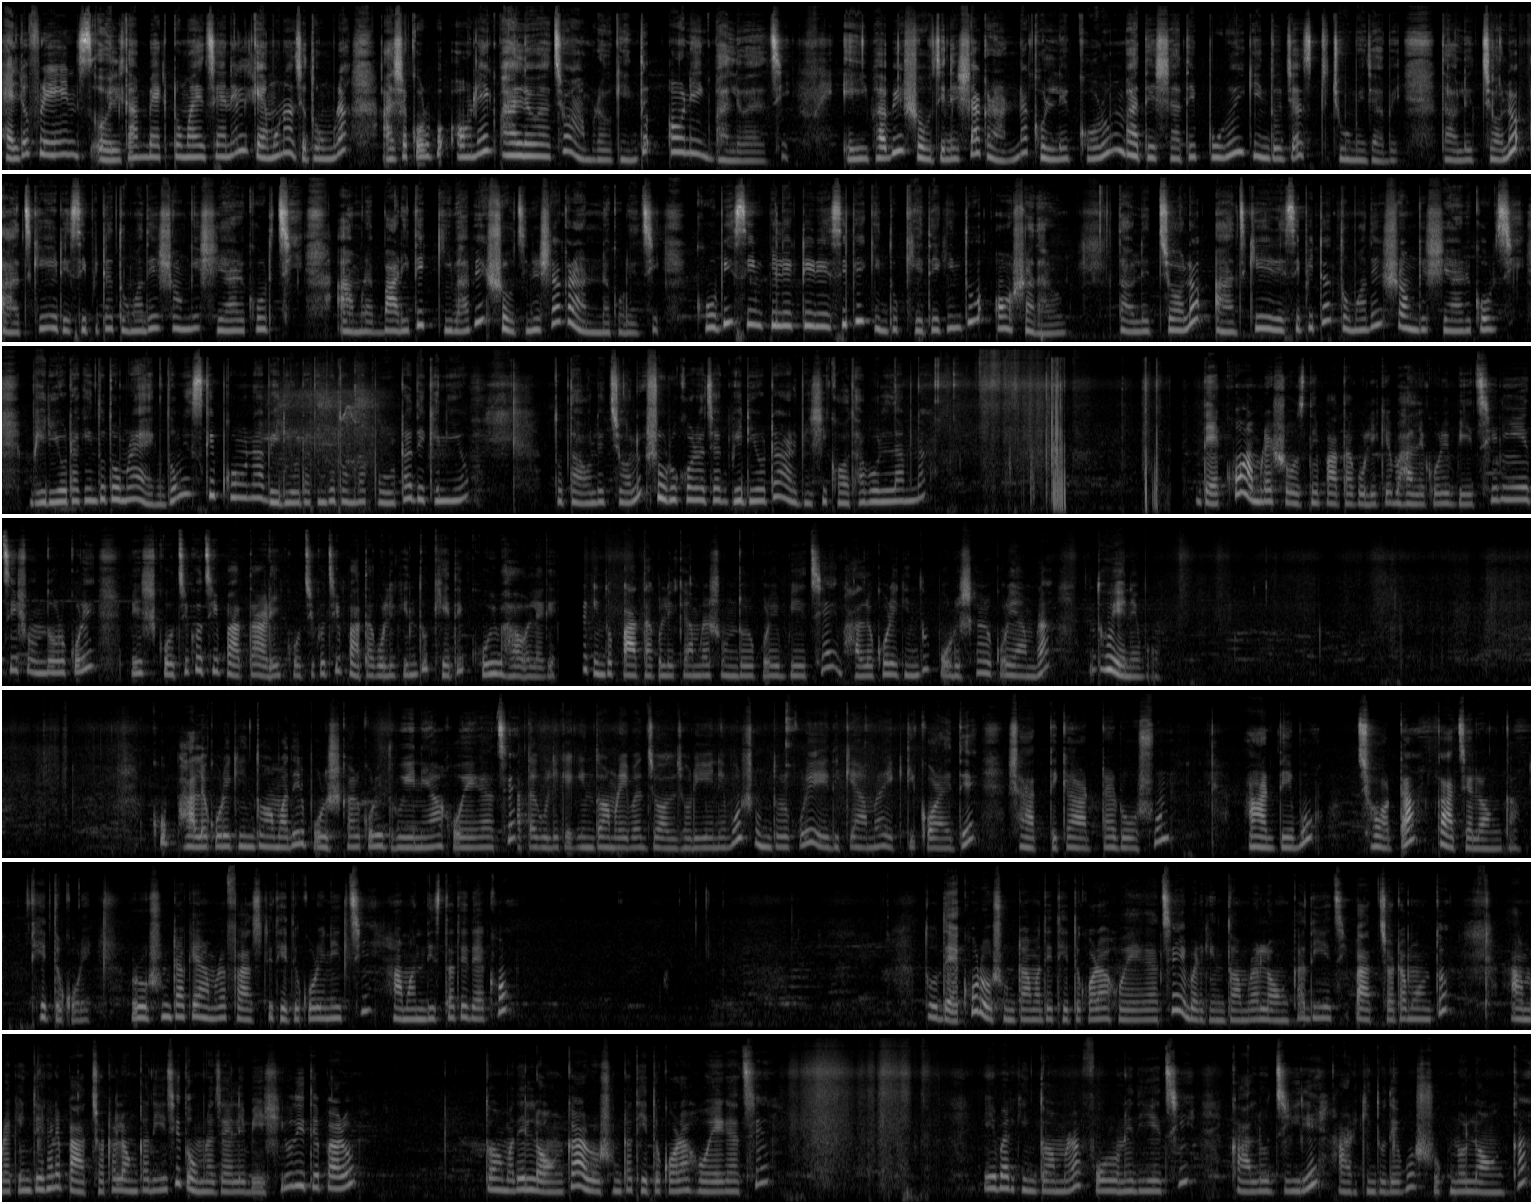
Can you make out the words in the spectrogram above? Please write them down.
Hello friends, welcome back to my channel. কেমন আছো তোমরা? আশা করব অনেক ভালো আছো, আমরাও কিন্তু অনেক ভালো আছি। এইভাবে সজনে শাক রান্না করলে গরম ভাতের সাথে পুরোই কিন্তু জাস্ট জমে যাবে। তাহলে চলো আজকে এই রেসিপিটা তোমাদের সঙ্গে শেয়ার করছি। আমরা বাড়িতে কীভাবে সজনে শাক রান্না করেছি? খুবই সিম্পল একটি রেসিপি কিন্তু খেতে কিন্তু অসাধারণ। তাহলে চলো আজকে এই রেসিপিটা তোমাদের সঙ্গে শেয়ার করছি। ভিডিওটা কিন্তু তোমরা একদম স্কিপ করো না, ভিডিওটা কিন্তু তোমরা পুরোটা দেখে নিও। তো তাহলে চলো শুরু করা যাক ভিডিওটা, আর বেশি কথা বললাম না। দেখো আমরা সজনে পাতাগুলিকে ভালো করে বেছে নিয়েছি, সুন্দর করে। বেশ কচি কচি পাতা, আর এই কচি কচি পাতাগুলি কিন্তু খেতে খুবই ভালো লাগে। কিন্তু পাতাগুলিকে আমরা সুন্দর করে বেছে, ভালো করে কিন্তু পরিষ্কার করে আমরা ধুয়ে নেব। খুব ভালো করে কিন্তু আমাদের পরিষ্কার করে ধুয়ে নেওয়া হয়ে গেছে। পাতাগুলিকে কিন্তু আমরা এবার জল ঝরিয়ে নেব। সুন্দর করে এদিকে আমরা একটি কড়াইতে সাত থেকে আটটা রসুন আর দেব ছটা কাঁচা লঙ্কা থেতো করে। রসুনটাকে আমরা ফার্স্টে থেতো করে নিচ্ছি। হামানদিস্তাতে দেখো তো দেখো রসুনটা আমাদের থেতো করা হয়ে গেছে। এবার কিন্তু আমরা লঙ্কা দিয়েছি পাঁচ ছটা মতো। আমরা কিন্তু এখানে পাঁচ ছটা লঙ্কা দিয়েছি, তোমরা চাইলে বেশিও দিতে পারো। তো আমাদের লঙ্কা আর রসুনটা থেতো করা হয়ে গেছে। এবার কিন্তু আমরা ফোড়নে দিয়েছি কালো জিরে আর কিন্তু দেব শুকনো লঙ্কা।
